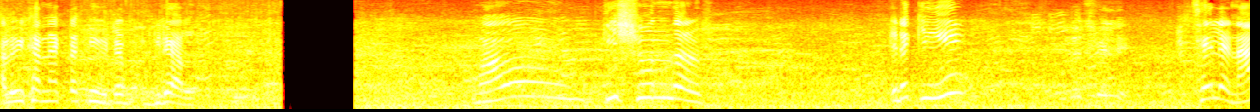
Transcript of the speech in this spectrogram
আর ওইখানে একটা কি বিড়াল। মাও কি সুন্দর। এটা কি? ছেলে। ছেলে না?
